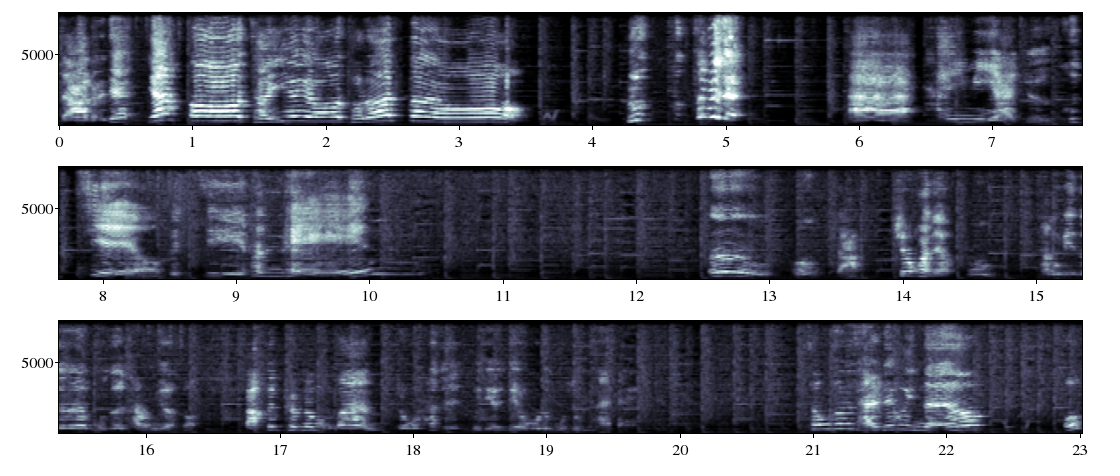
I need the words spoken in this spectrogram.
자, 그러지? 야, 어, 저희예요. 돌아왔어요. 어, 선배들! 아, 타이밍이 아주 굿이에요. 그치, 선생? 응, 응, 자, 실록하세요. 응, 장비들은 모두 잘 옮겼어. 박스 표면부만 조금 사실 그 내용물을 모두 잘. 청소는 잘 되고 있나요? 어?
